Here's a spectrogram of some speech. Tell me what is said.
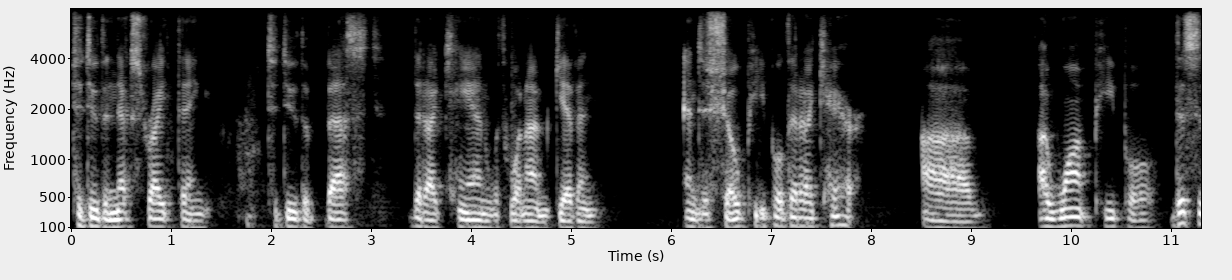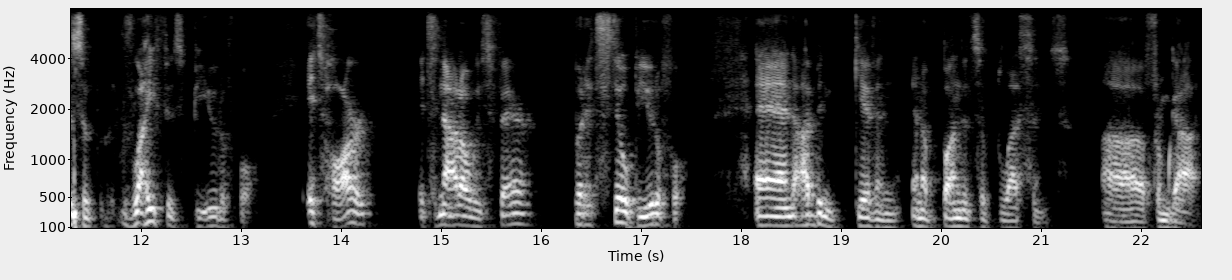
To do the next right thing, to do the best that I can with what I'm given, and to show people that I care. Um, I want people. This is a life is beautiful. It's hard. It's not always fair, but it's still beautiful. And I've been given an abundance of blessings uh, from God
